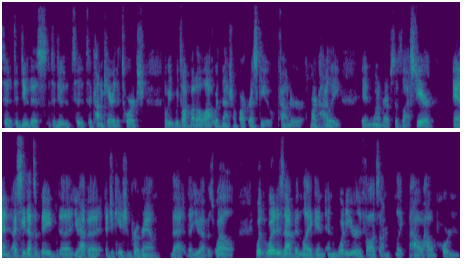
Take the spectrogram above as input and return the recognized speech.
to to do this, to do to to kind of carry the torch. We we talk about a lot with National Park Rescue founder Mark Hiley in one of our episodes last year, and I see that's a big. Uh, you have a education program that that you have as well. What what has that been like, and and what are your thoughts on like how how important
